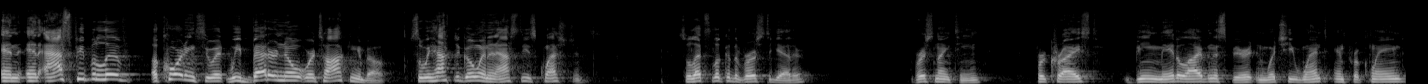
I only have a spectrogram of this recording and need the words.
and, and ask people to live according to it, we better know what we're talking about. So we have to go in and ask these questions. So let's look at the verse together. Verse 19 For Christ, being made alive in the Spirit, in which he went and proclaimed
